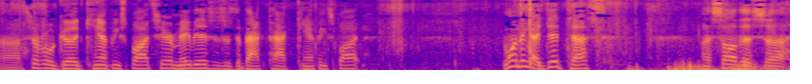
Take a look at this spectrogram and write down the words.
Uh, several good camping spots here. Maybe this is just a backpack camping spot. The one thing I did test, I saw this uh,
